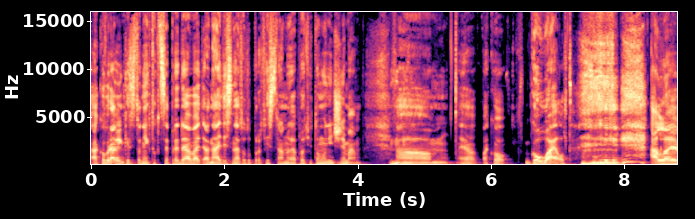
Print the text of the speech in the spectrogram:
ako vravím, keď si to niekto chce predávať a nájde si na to tú protistranu, ja proti tomu nič nemám. Mm-hmm. Um, ja, ako go wild. Ale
